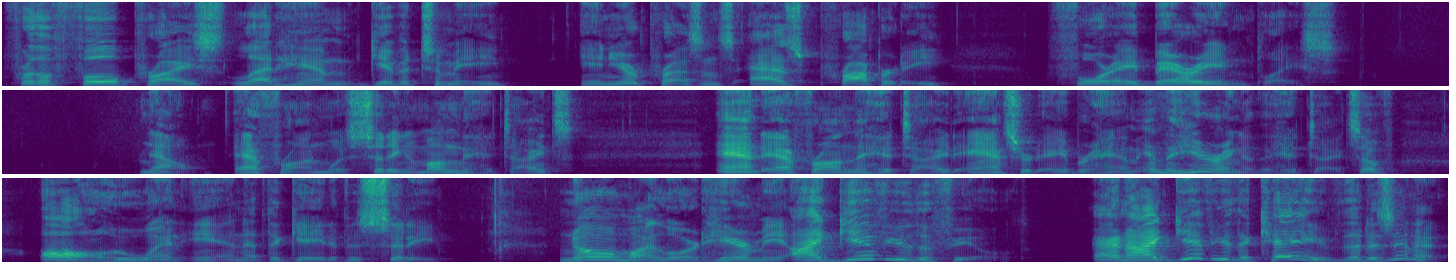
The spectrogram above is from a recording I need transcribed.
For the full price, let him give it to me in your presence as property for a burying place. Now, Ephron was sitting among the Hittites, and Ephron the Hittite answered Abraham in the hearing of the Hittites, of all who went in at the gate of his city No, my lord, hear me. I give you the field, and I give you the cave that is in it.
